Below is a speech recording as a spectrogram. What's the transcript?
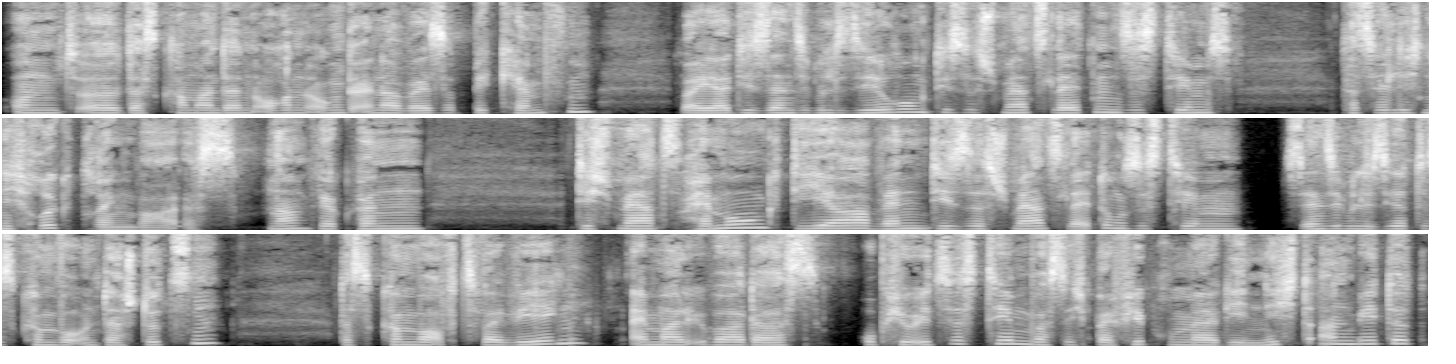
und äh, das kann man dann auch in irgendeiner Weise bekämpfen, weil ja die Sensibilisierung dieses Schmerzleitensystems tatsächlich nicht rückdrängbar ist. Ne? Wir können die Schmerzhemmung, die ja, wenn dieses Schmerzleitungssystem sensibilisiert ist, können wir unterstützen. Das können wir auf zwei Wegen. Einmal über das Opioidsystem, was sich bei Fibromyalgie nicht anbietet,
